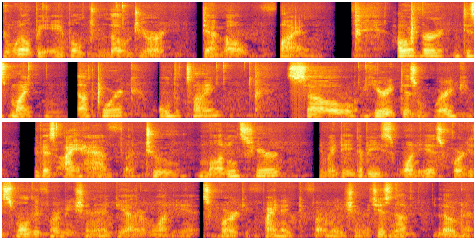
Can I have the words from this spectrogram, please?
you will be able to load your demo file. However, this might not work all the time. So here it doesn't work because I have uh, two models here in my database. One is for the small deformation and the other one is for the finite deformation, which is not loaded.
